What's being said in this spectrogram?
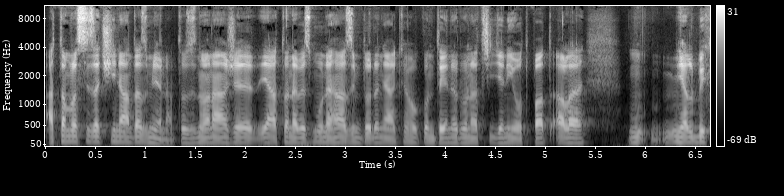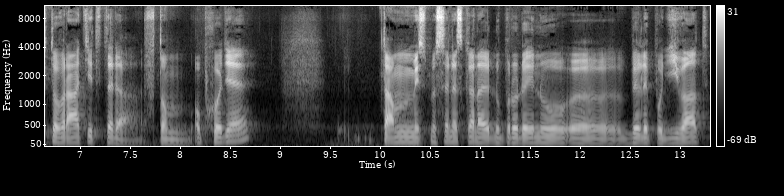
a tam vlastně začíná ta změna. To znamená, že já to nevezmu, neházím to do nějakého kontejneru na tříděný odpad, ale měl bych to vrátit teda v tom obchodě. Tam my jsme se dneska na jednu prodejnu eh, byli podívat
